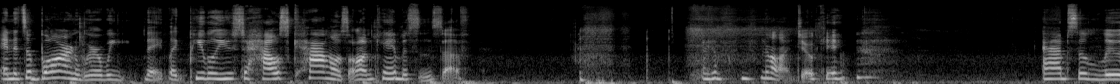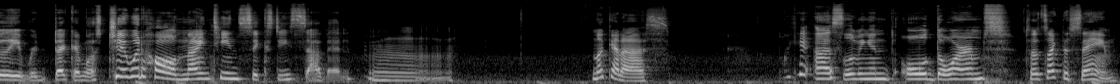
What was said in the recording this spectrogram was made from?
And it's a barn where we, they, like people used to house cows on campus and stuff. I'm not joking. Absolutely ridiculous. Chitwood Hall, 1967. Hmm. Look at us. Look at us living in old dorms. So it's like the same,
